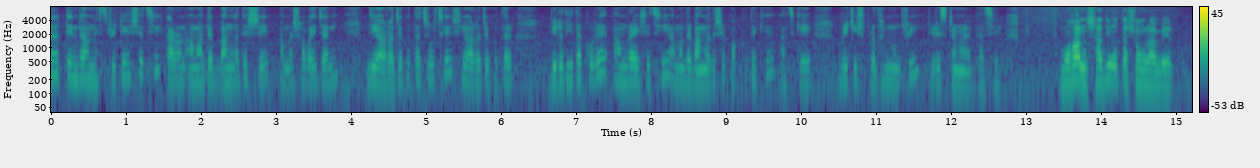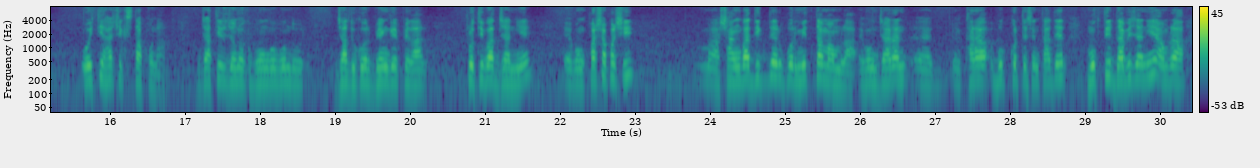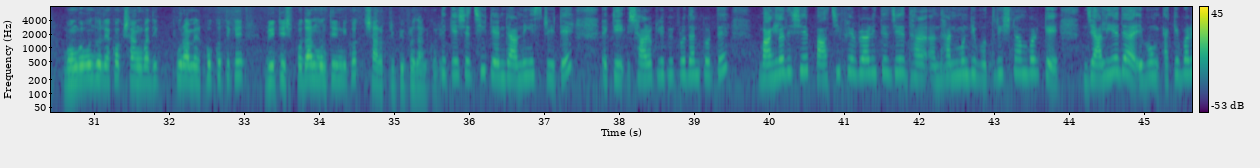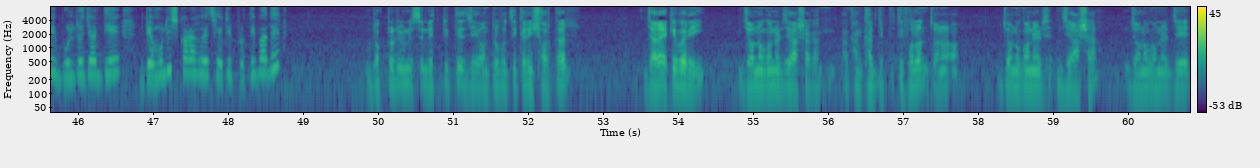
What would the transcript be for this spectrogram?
আমরা ten down স্ট্রিটে এসেছি, কারণ আমাদের বাংলাদেশে আমরা সবাই জানি যে অরাজকতা চলছে। সেই অরাজকতার বিরোধিতা করে আমরা এসেছি আমাদের বাংলাদেশের পক্ষ থেকে আজকে ব্রিটিশ প্রধানমন্ত্রী কিরিস্টামারের কাছে। মহান স্বাধীনতা সংগ্রামের ঐতিহাসিক স্থাপনা, জাতির জনক বঙ্গবন্ধুর জাদুঘর ব্যঙ্গে ফেলার প্রতিবাদ জানিয়ে এবং পাশাপাশি সাংবাদিকদের উপর মিথ্যা মামলা এবং যারা খারাপ বুক করতেছেন তাদের মুক্তির দাবি জানিয়ে আমরা বঙ্গবন্ধু লেখক সাংবাদিক ফোরামের পক্ষ থেকে ব্রিটিশ প্রধানমন্ত্রীর নিকট স্মারকলিপি প্রদান করি। থেকে এসেছি টেন ডাউনিং স্ট্রিটে একটি স্মারকলিপি প্রদান করতে। বাংলাদেশে পাঁচই ফেব্রুয়ারিতে যে ধানমন্ডি বত্রিশ নম্বরকে জ্বালিয়ে দেয় এবং একেবারেই বুলডোজার দিয়ে ডেমোলিশ করা হয়েছে এটির প্রতিবাদে। ডক্টর ইউনুসের নেতৃত্বে যে অন্তর্বর্তীকালীন সরকার যারা একেবারেই জনগণের যে আশা আকাঙ্ক্ষার যে প্রতিফলন, জন, জনগণের যে আশা, জনগণের যে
